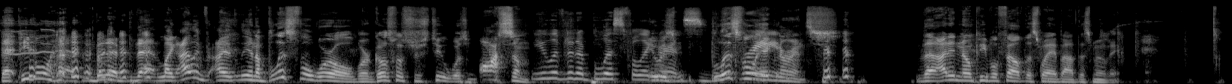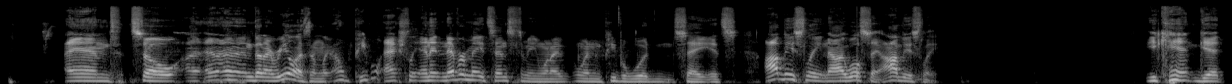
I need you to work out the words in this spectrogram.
That people had but that, that like I live I, in a blissful world where Ghostbusters 2 was awesome. You lived in a blissful It ignorance. was blissful great. ignorance that I didn't know people felt this way about this movie. And so, uh, and, and then I realized I'm like, oh, people actually, and it never made sense to me when I when people would say it's obviously. Now I will say, obviously, you can't get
